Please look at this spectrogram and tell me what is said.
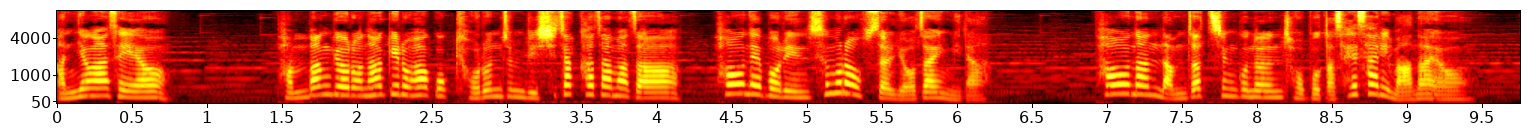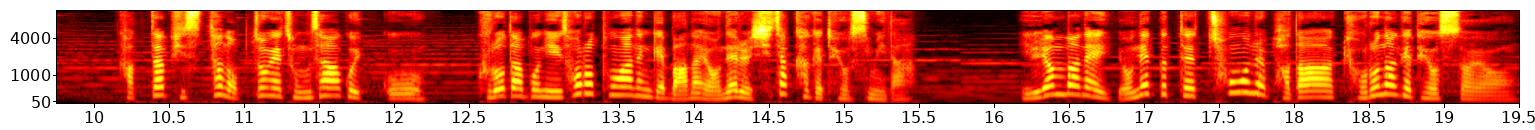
안녕하세요. 반반 결혼하기로 하고 결혼 준비 시작하자마자 파혼해버린 29살 여자입니다. 파혼한 남자친구는 저보다 3살이 많아요. 각자 비슷한 업종에 종사하고 있고 그러다 보니 서로 통하는 게 많아 연애를 시작하게 되었습니다. 1년 반에 연애 끝에 청혼을 받아 결혼하게 되었어요.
